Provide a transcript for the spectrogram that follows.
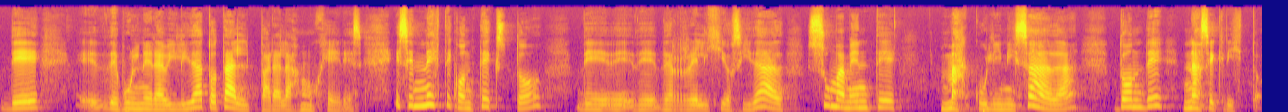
de, eh, vulnerabilidad total para las mujeres. Es en este contexto de religiosidad sumamente masculinizada donde nace Cristo.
